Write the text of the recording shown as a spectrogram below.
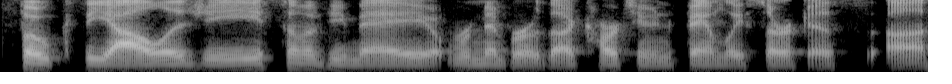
folk theology. Some of you may remember the cartoon Family Circus. Uh,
